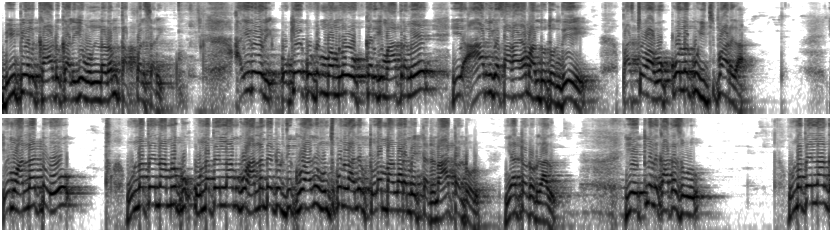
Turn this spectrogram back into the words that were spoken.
బీపీఎల్ కార్డు కలిగి ఉండడం తప్పనిసరి. ఐదవది ఒకే కుటుంబంలో ఒక్కరికి మాత్రమే ఈ ఆర్థిక సహాయం అందుతుంది. ఫస్ట్ ఆ ఒక్కోళ్ళకు ఇచ్చిపాడుగా. ఏమో అన్నట్టు ఉన్న పెళ్ళాములకు ఉన్న పెళ్ళాముకు అన్నం పెట్టుడు దిక్కు కానీ ఉంచుకున్న అందుకు తులం బంగారం పెట్టినట్టు నా అట్టంటోడు నీ అట్టంటోడు కాదు. ఇక ఎట్లుంది కథ చూడు. ఉన్న పెళ్ళాంక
